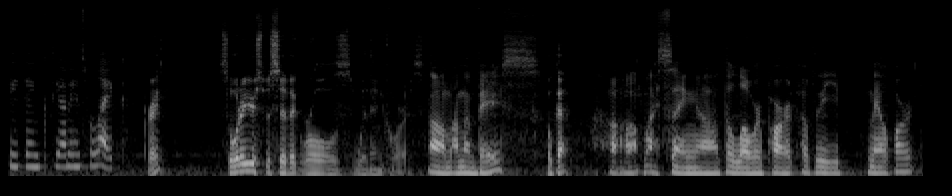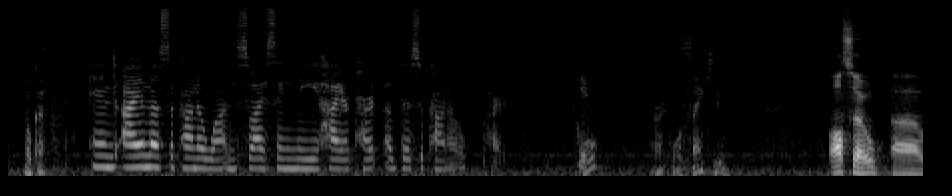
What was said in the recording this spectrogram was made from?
we think the audience will like. Great. So what are your specific roles within chorus? Um, I'm a bass. Okay. Um, I sing uh, the lower part of the male part. Okay. And I am a soprano one, so I sing the higher part of the soprano part. Cool. Yeah. All right. Well, thank you. Also, uh,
